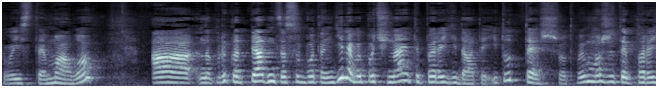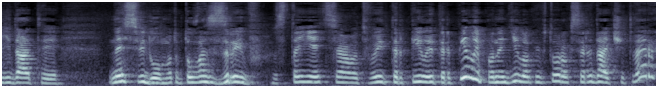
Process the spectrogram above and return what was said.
ви їсте мало. А, наприклад, п'ятниця, субота, неділя ви починаєте переїдати. І тут теж от ви можете переїдати несвідомо, тобто у вас зрив стається. От ви терпіли, терпіли, понеділок, вівторок, середа, четвер.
